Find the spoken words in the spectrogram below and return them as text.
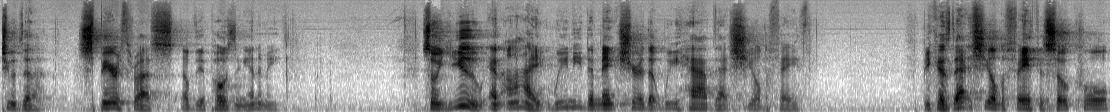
to the spear thrusts of the opposing enemy. So you and I, we need to make sure that we have that shield of faith. Because that shield of faith is so cool.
